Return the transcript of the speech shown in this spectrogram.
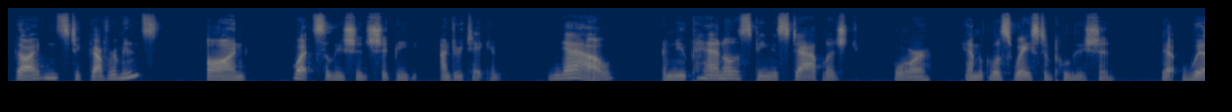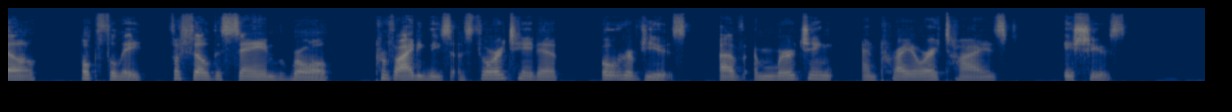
guidance to governments on what solutions should be undertaken. Now, a new panel is being established for chemicals, waste, and pollution that will hopefully fulfill the same role, providing these authoritative overviews of emerging and prioritized issues.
